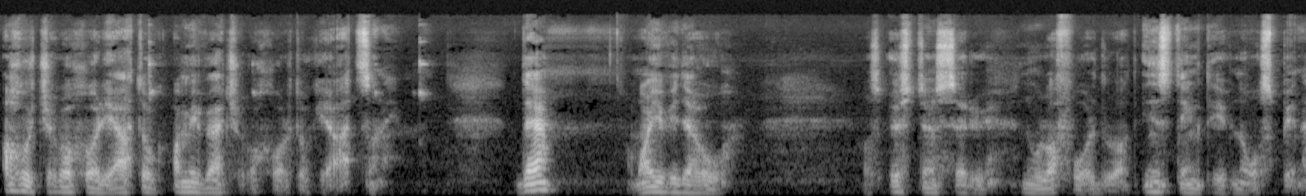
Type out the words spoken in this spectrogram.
ahogy csak akarjátok, amivel csak akartok játszani. De a mai videó az ösztönszerű nulla fordulat, instinctive no spin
